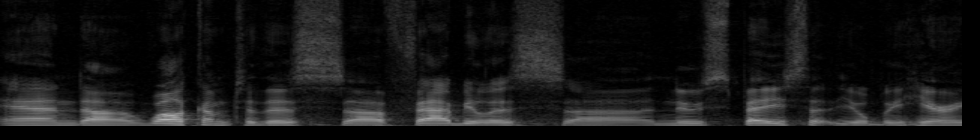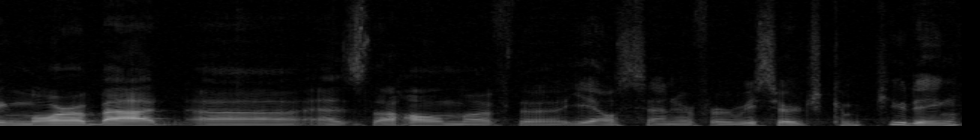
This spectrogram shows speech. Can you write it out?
and uh, welcome to this uh, fabulous uh, new space that you'll be hearing more about uh, as the home of the Yale Center for Research Computing.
